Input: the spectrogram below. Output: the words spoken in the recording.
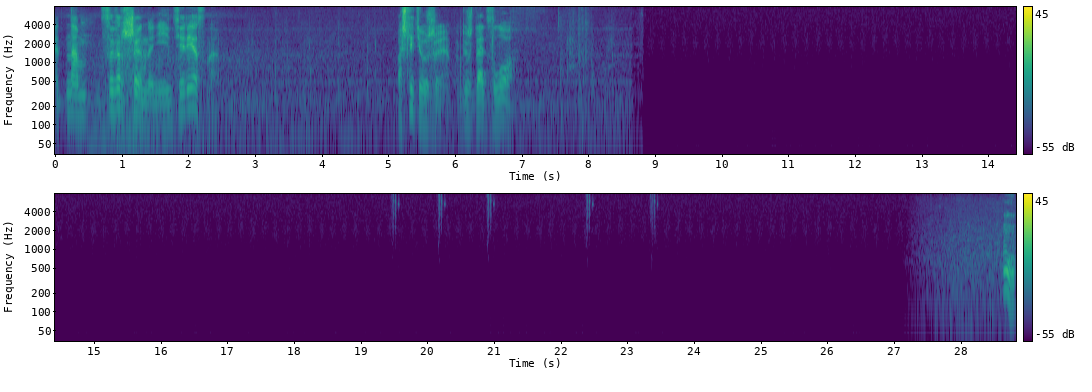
Это нам совершенно не интересно. Пошлите уже побеждать зло. О,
